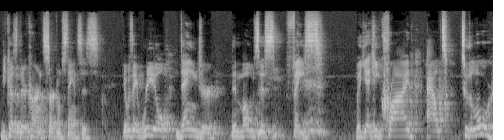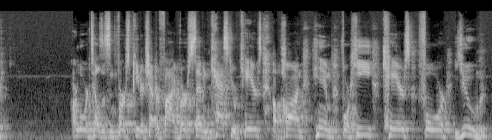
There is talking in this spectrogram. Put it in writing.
because of their current circumstances. It was a real danger that Moses faced, but yet he cried out to the Lord. Our Lord tells us in 1 Peter chapter 5 verse 7, cast your cares upon him for he cares for you.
